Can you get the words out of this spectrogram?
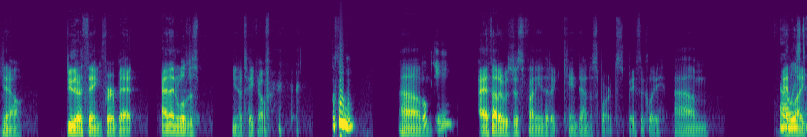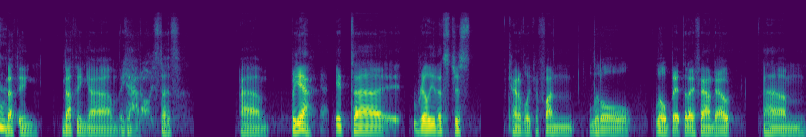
you know do their thing for a bit and then we'll just you know take over um Okay. i thought it was just funny that it came down to sports basically um and like does. nothing nothing um yeah it always does um but yeah it uh it- really that's just kind of like a fun little little bit that i found out um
